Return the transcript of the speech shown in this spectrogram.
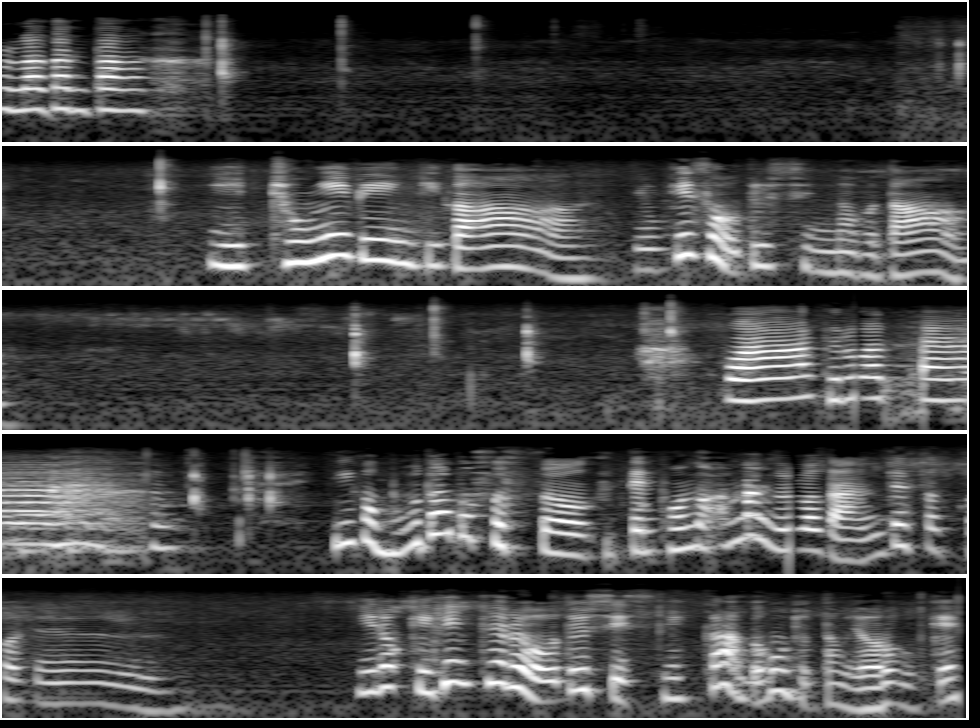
올라간다. 이 종이 비행기가 여기서 얻을 수 있나 보다. 와, 들어왔다. 이거 못 얻었었어. 그때 번호 한 번 눌러도 안 됐었거든. 이렇게 힌트를 얻을 수 있으니까 너무 좋다. 한번 열어볼게.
